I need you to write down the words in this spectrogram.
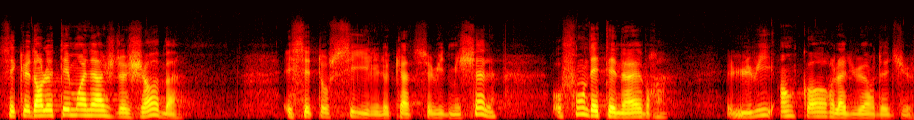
c'est que dans le témoignage de Job, et c'est aussi le cas de celui de Michel, au fond des ténèbres, lui encore la lueur de Dieu.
